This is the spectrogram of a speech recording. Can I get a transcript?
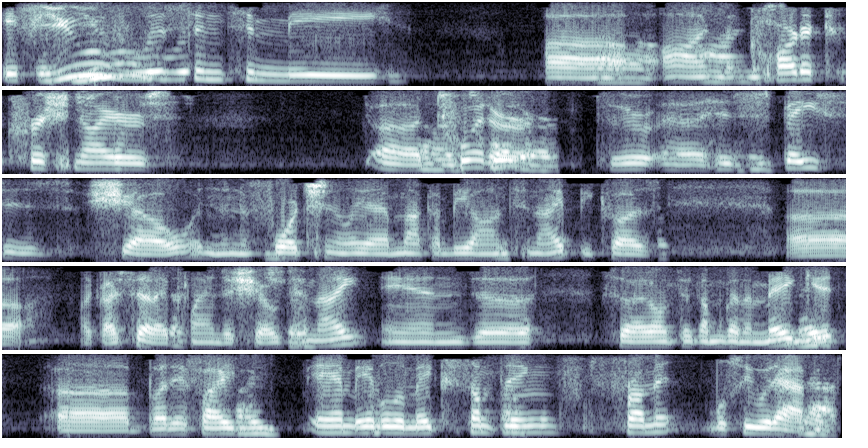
If you've listened to me uh, on Kartik Krishnaiyer's uh, Twitter through uh, his Spaces show, and then unfortunately I'm not going to be on tonight because uh, like I said, I planned a show tonight, and uh, so I don't think I'm going to make it. Uh, but if I am able to make something from it, we'll see what happens.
